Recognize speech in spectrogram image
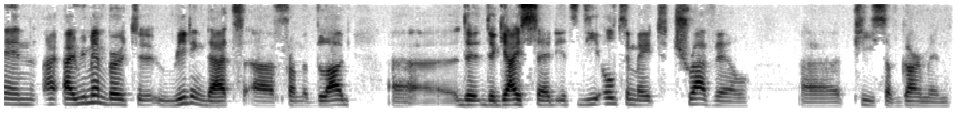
and I, I remember to reading that uh, from a blog. the the guy said it's the ultimate travel uh, piece of garment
